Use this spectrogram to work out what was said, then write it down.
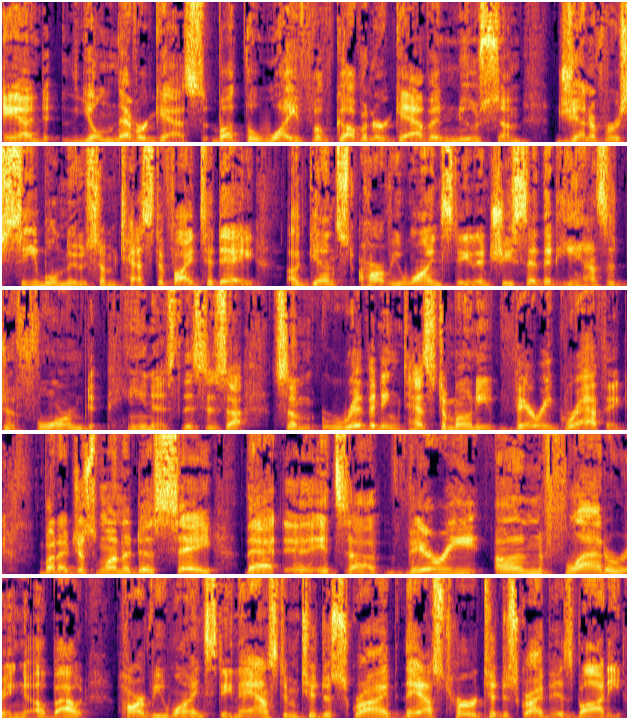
And you'll never guess, but the wife of Governor Gavin Newsom, Jennifer Siebel Newsom, testified today against Harvey Weinstein. And she said that he has a deformed penis. This is uh, some riveting testimony, very graphic. But I just wanted to say that uh, it's uh, very unflattering about Harvey Weinstein. They asked him to describe, they asked her to describe his body.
